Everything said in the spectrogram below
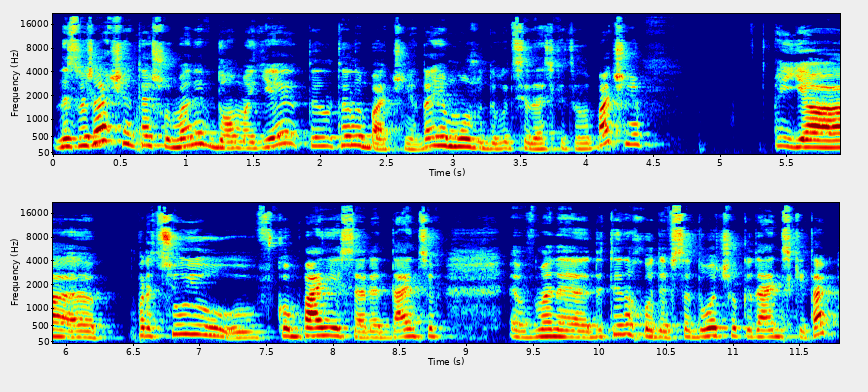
Незважаючи на те, що в мене вдома є теле- телебачення, да, я можу дивитися датське телебачення. Я е, працюю в компанії серед данців. В мене дитина ходить в садочок данський, так?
